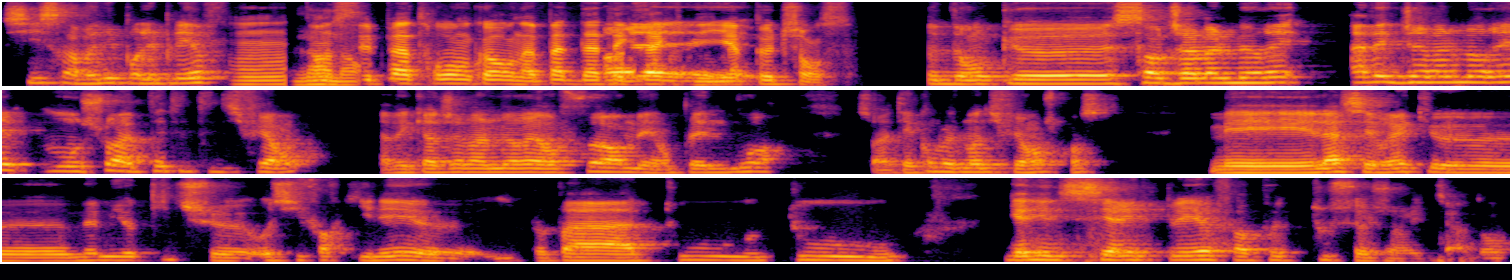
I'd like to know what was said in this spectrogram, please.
S'il sera venu pour les playoffs. On Non, ne sait pas trop encore, on n'a pas de date Ouais. exacte, mais il y a peu de chances. Donc, euh, sans Jamal Murray, avec Jamal Murray, mon choix a peut-être été différent. Avec un Jamal Murray en forme et en pleine bourre, ça aurait été complètement différent, je pense. Mais là, c'est vrai que même Jokic, euh, aussi fort qu'il est, euh, il peut pas tout, tout gagner une série de playoffs un peu tout seul, j'ai envie de dire. Donc,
